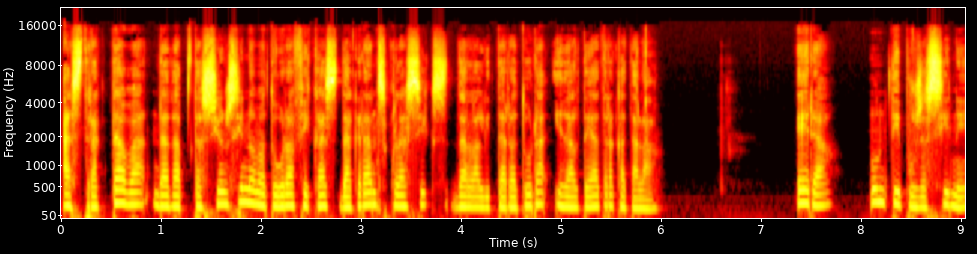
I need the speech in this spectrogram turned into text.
Es tractava d'adaptacions cinematogràfiques de grans clàssics de la literatura i del teatre català. Era un tipus de cine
